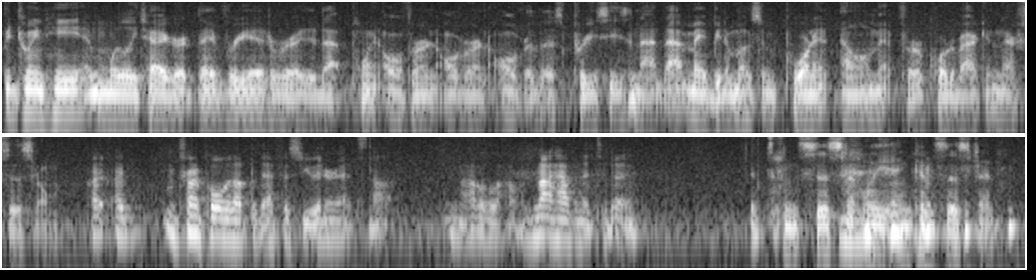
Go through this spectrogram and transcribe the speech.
between he and Willie Taggart, they've reiterated that point over and over and over this preseason. That that may be the most important element for a quarterback in their system. I, I'm trying to pull it up, but the FSU internet's not not allowing, not having it today. It's consistently inconsistent.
